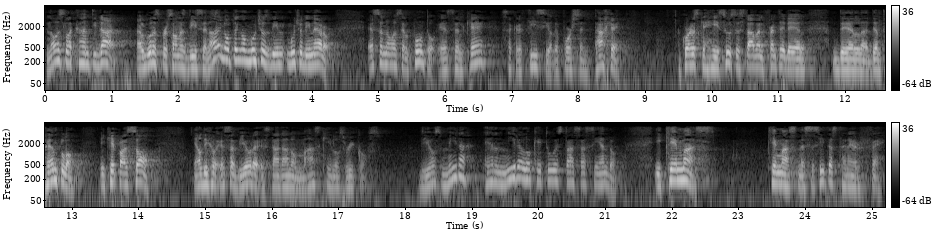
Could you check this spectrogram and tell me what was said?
No es la cantidad. Algunas personas dicen, ay, no tengo mucho dinero. Eso no es el punto. Es el qué? Sacrificio, el porcentaje. ¿Recuerdas que Jesús estaba enfrente del, del, del templo? ¿Y qué pasó? Él dijo, esa viuda está dando más que los ricos. Dios mira, Él mira lo que tú estás haciendo. ¿Y qué más? ¿Qué más? Necesitas tener fe.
